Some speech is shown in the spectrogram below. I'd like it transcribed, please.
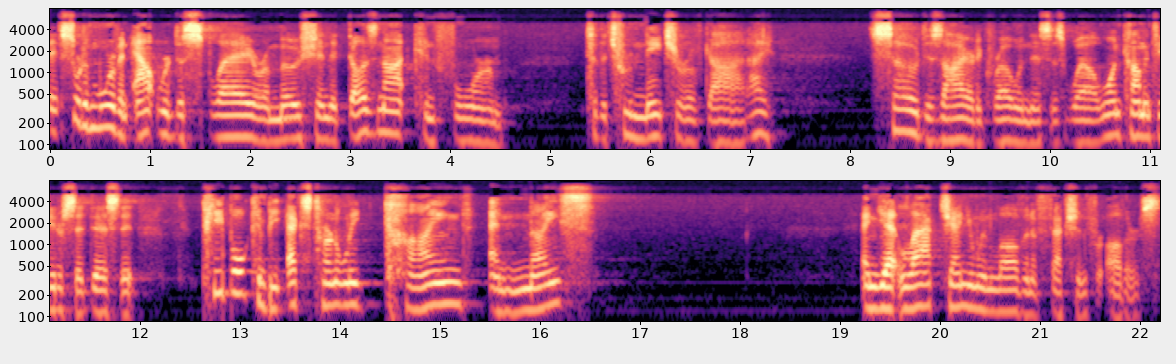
It's sort of more of an outward display or emotion that does not conform to the true nature of God. I, so desire to grow in this as well. One commentator said this that people can be externally kind and nice and yet lack genuine love and affection for others.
